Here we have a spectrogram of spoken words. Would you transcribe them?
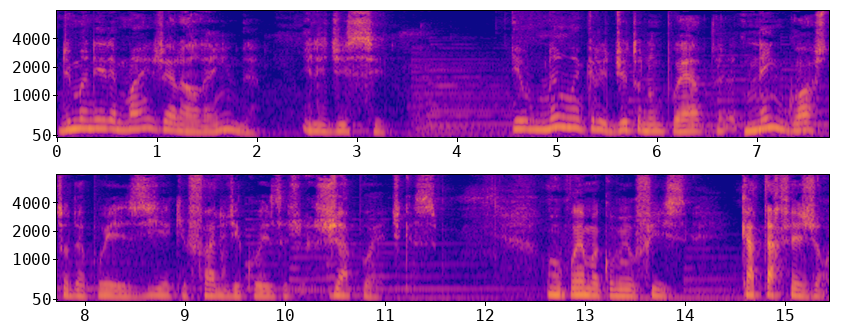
De maneira mais geral ainda, ele disse eu não acredito num poeta, nem gosto da poesia que fale de coisas já poéticas. Um poema como eu fiz, Catar Feijão.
